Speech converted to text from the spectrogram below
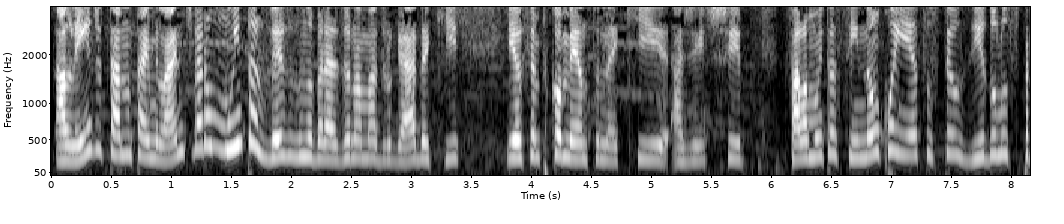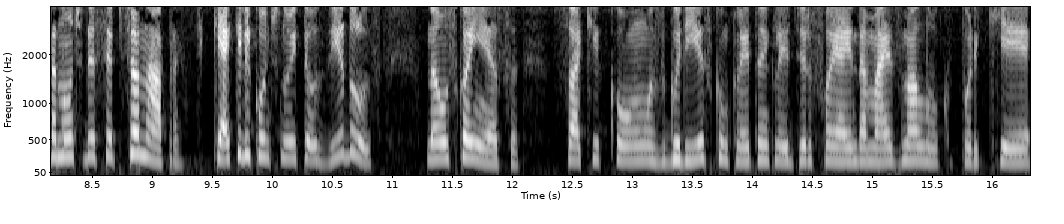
além de estar no timeline, tiveram muitas vezes no Brasil na madrugada aqui. E eu sempre comento, né, que a gente fala muito assim, não conheça os teus ídolos para não te decepcionar. Pra, se quer que ele continue teus ídolos, não os conheça. Só que com os guris, com Cleiton e Cleidir, foi ainda mais maluco, porque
